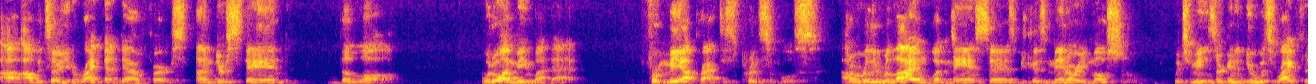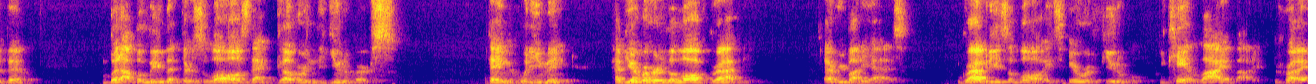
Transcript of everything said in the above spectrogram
I, I would tell you to write that down first. Understand the law. What do I mean by that? For me, I practice principles. I don't really rely on what man says because men are emotional, which means they're going to do what's right for them. But I believe that there's laws that govern the universe. Damon, what do you mean? Have you ever heard of the law of gravity? Everybody has. Gravity is a law, it's irrefutable. You can't lie about it, right?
